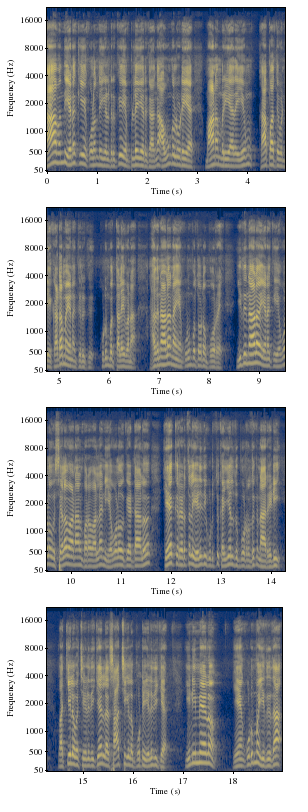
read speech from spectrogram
நான் வந்து எனக்கு என் குழந்தைகள் இருக்குது என் பிள்ளைங்க இருக்காங்க. அவங்களுடைய மான மரியாதையும் காப்பாற்ற வேண்டிய கடமை எனக்கு இருக்குது குடும்ப தலைவனாக அதனால் நான் என் குடும்பத்தோடு போடுறேன் இதனால் எனக்கு எவ்வளவு செலவானாலும் பரவாயில்ல. நீ எவ்வளவு கேட்டாலும் கேட்குற இடத்துல எழுதி கொடுத்து கையெழுத்து போடுறதுக்கு நான் ரெடி வக்கீலை வச்சு எழுதிக்க இல்லை சாட்சிகளை போட்டு எழுதிக்க. இனிமேலும் என் குடும்பம் இதுதான்.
